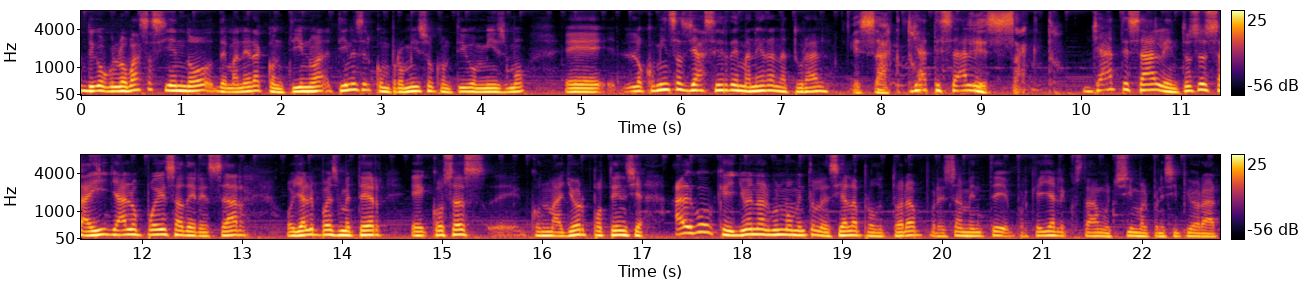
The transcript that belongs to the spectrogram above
digo, lo vas haciendo de manera continua, tienes el compromiso contigo mismo, eh, lo comienzas ya a hacer de manera natural, Exacto. ya te sale Exacto. ya te sale. Entonces ahí ya lo puedes aderezar o ya le puedes meter eh, cosas eh, con mayor potencia. Algo que yo en algún momento le decía a la productora, precisamente porque a ella le costaba muchísimo al principio orar,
